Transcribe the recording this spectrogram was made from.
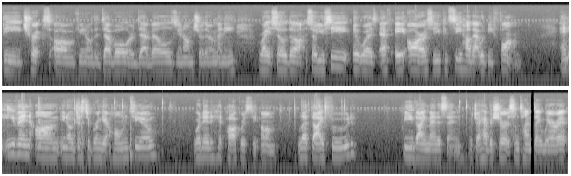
the tricks of you know the devil or devils you know I'm sure there are many right so the so you see it was F A R so you could see how that would be farm and even um you know just to bring it home to you what did Hippocrates um let thy food be thy medicine which I have a shirt sometimes I wear it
